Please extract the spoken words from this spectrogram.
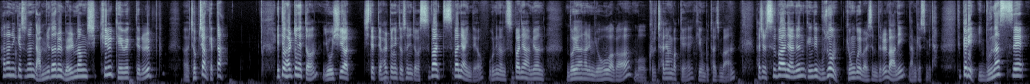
하나님께서는 남유다를 멸망시킬 계획들을 어, 접지 않겠다. 이때 활동했던 요시아 시대 때 활동했던 선지자가 스바, 스바냐인데요. 우리는 스바냐 하면 너의 하나님 여호와가 뭐 그 찬양밖에 기억 못하지만 사실 스바냐는 굉장히 무서운 경고의 말씀들을 많이 남겼습니다. 특별히 이 문하세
